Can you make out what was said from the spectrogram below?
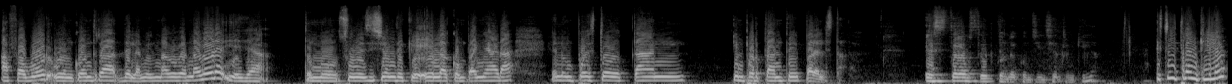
a favor o en contra de la misma gobernadora y ella tomó su decisión de que él la acompañara en un puesto tan importante para el Estado. ¿Está usted con la conciencia tranquila? Estoy tranquila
